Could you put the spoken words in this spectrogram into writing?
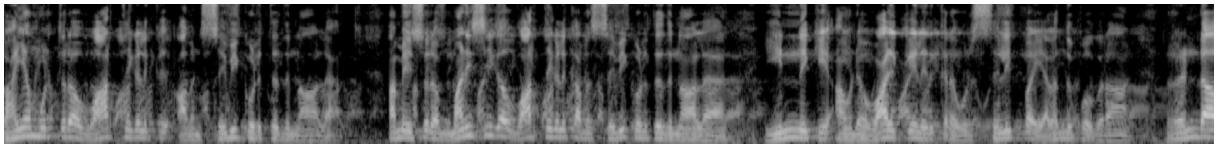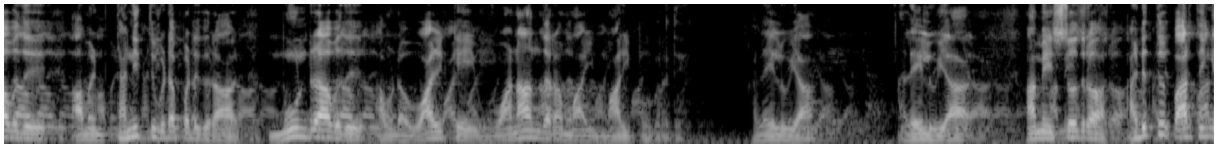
பயமுறுத்துற வார்த்தைகளுக்கு அவன் செவி கொடுத்ததுனால அமேஸ்வர மனுஷிக வார்த்தைகளுக்கு அவன் செவி கொடுத்ததுனால இன்னைக்கு அவனுடைய வாழ்க்கையில் இருக்கிற ஒரு செழிப்பை இழந்து போகிறான். ரெண்டாவது அவன் தனித்து விடப்படுகிறான். மூன்றாவது அவனுடைய வாழ்க்கை வனாந்தரமாய் மாறி போகிறது அலையலுயா. அலையலுயா. ஆமே ஸ்தோத்ரம் அடுத்து பார்த்தீங்க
